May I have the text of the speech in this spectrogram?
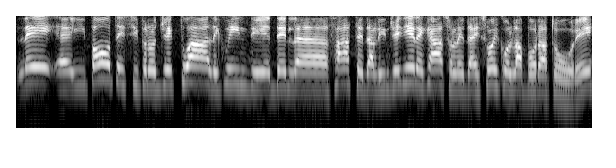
le eh, ipotesi progettuali quindi del, fatte dall'ingegnere Casole e dai suoi collaboratori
